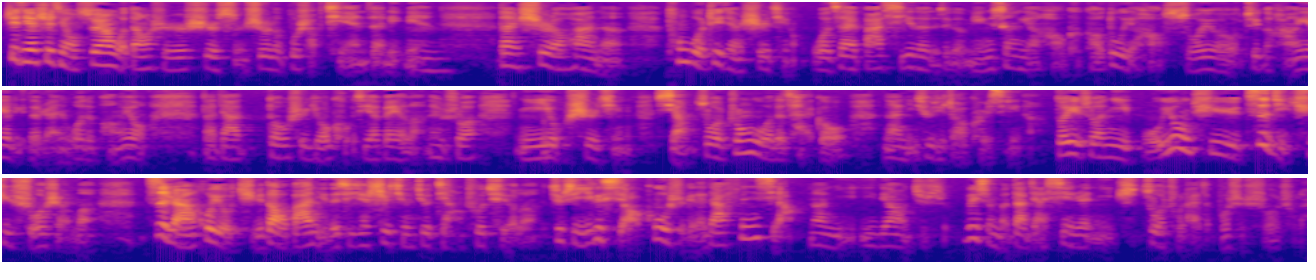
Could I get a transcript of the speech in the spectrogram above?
这件事情虽然我当时是损失了不少钱在里面。但是的话呢，通过这件事情，我在巴西的这个名声也好，可靠度也好，所有这个行业里的人，我的朋友，大家都是有口皆碑了。那就说你有事情想做中国的采购，那你就去找 Christina。所以说你不用去自己去说什么，自然会有渠道把你的这些事情就讲出去了。就是一个小故事给大家分享。那你一定要就是为什么大家信任你是做出来的，不是说出来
